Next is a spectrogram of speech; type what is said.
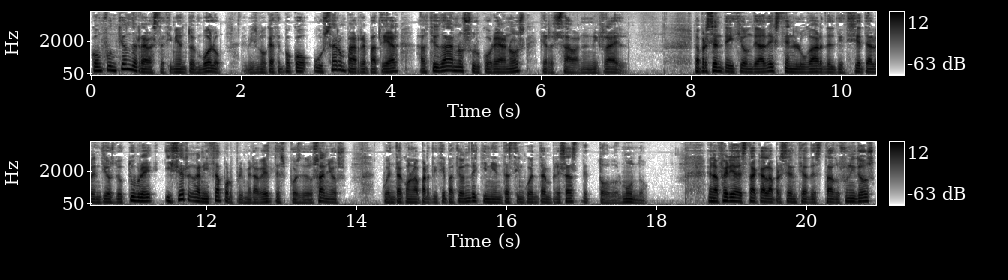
con función de reabastecimiento en vuelo, el mismo que hace poco usaron para repatriar a ciudadanos surcoreanos que restaban en Israel. La presente edición de ADEX tiene lugar del 17 al 22 de octubre y se organiza por primera vez después de dos años. Cuenta con la participación de 550 empresas de todo el mundo. En la feria destaca la presencia de Estados Unidos,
